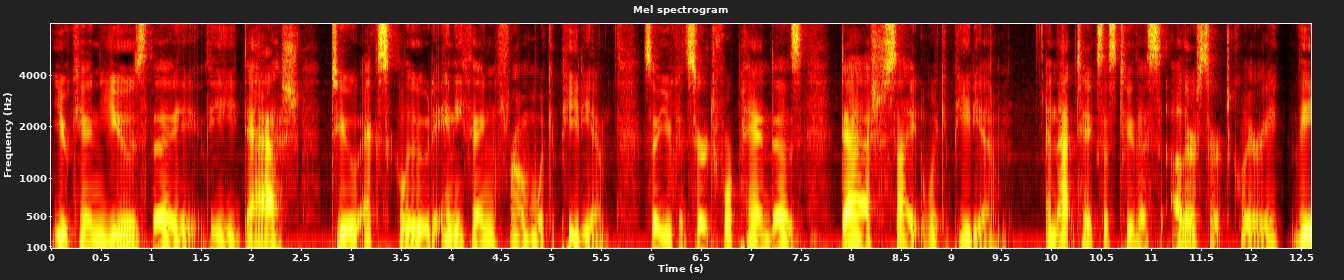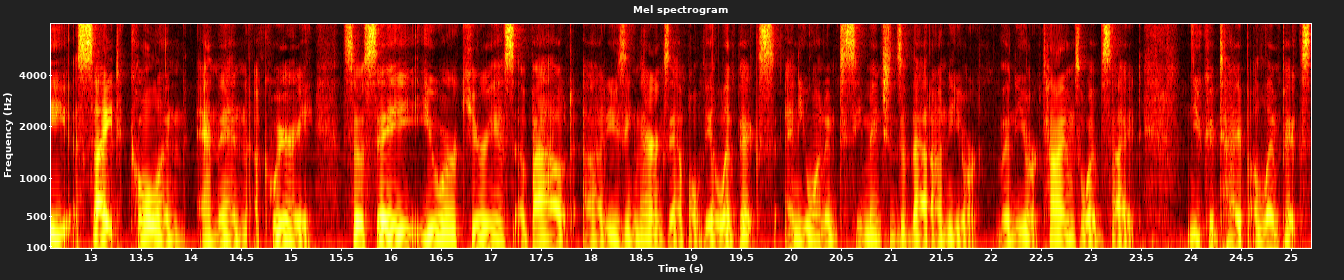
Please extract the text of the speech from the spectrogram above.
you can use the the dash to exclude anything from Wikipedia. So you could search for pandas dash site Wikipedia. And that takes us to this other search query, the site colon and then a query. So say you were curious about uh, using their example, the Olympics, and you wanted to see mentions of that on New York, the New York Times website you could type Olympics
